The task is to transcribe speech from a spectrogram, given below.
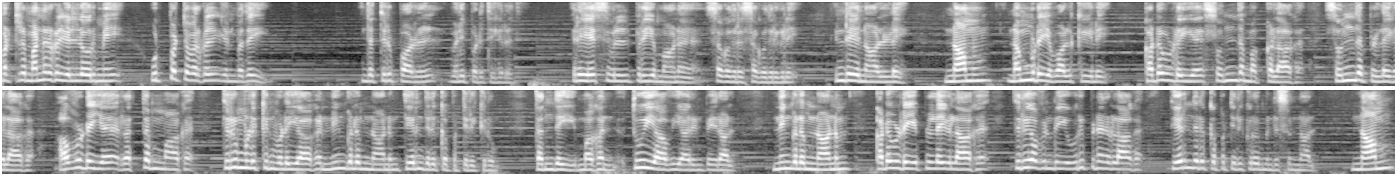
மற்ற மன்னர்கள் எல்லோருமே உட்பட்டவர்கள் என்பதை இந்த திருப்பாடல் வெளிப்படுத்துகிறது. இயேசுவில் பிரியமான சகோதர சகோதரிகளே இன்றைய நாளிலே நாமும் நம்முடைய வாழ்க்கையிலே கடவுளுடைய சொந்த மக்களாக சொந்த பிள்ளைகளாக அவருடைய இரத்தமாக திருமுழுக்கின் வழியாக நீங்களும் நானும் தேர்ந்தெடுக்கப்பட்டிருக்கிறோம். தந்தை மகன் தூய் ஆவியாரின் பெயரால் நீங்களும் நானும் கடவுளுடைய பிள்ளைகளாக திரு அவையினுடைய உறுப்பினர்களாக தேர்ந்தெடுக்கப்பட்டிருக்கிறோம் என்று சொன்னால் நாம்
